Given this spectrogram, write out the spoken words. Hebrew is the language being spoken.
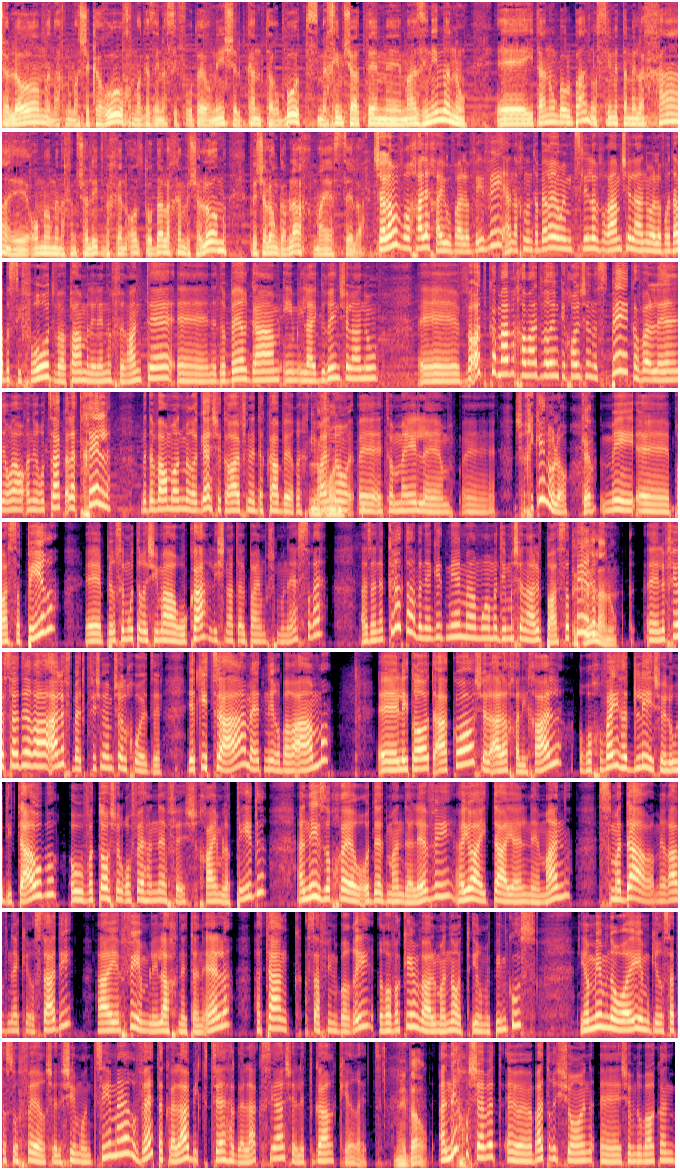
שלום, אנחנו מה שכרוך, מגזין הספרות היומי של כאן תרבות, שמחים שאתם uh, מאזינים לנו. Uh, איתנו באולפן עושים את המלאכה, uh, עומר מנחם שליט וכן עוז, תודה לכם ושלום, ושלום גם לך, מאיה סלע. שלום וברכה לך, יובל אביבי. אנחנו נדבר היום עם צליל אברהם שלנו על עבודה בספרות, והפעם על אלנה פרנטה. Uh, נדבר גם עם אילי גרין שלנו. ועוד כמה וכמה דברים ככל שנספיק, אבל אני רוצה להתחיל בדבר מאוד מרגש שקרה לפני דקה בערך. נכון. קיבלנו uh, את המייל uh, uh, שחיכינו לו. כן. מפרס ספיר. Uh, פרסמו את הרשימה הארוכה לשנת 2018. אז אני אקריא אותה ואני אגיד מי הם המועמדים השנה לפרס ספיר. תקריא לנו. Uh, לפי הסדר האלף-בית, כפי שהם שלחו את זה. יקיצה, מאת ניר ברעם. Uh, להתראות עכו, של אללה חליחל. רוכבי הדלי של אודי טאוב, אהובתו של רופא הנפש חיים לפיד, אני זוכר עודד מנדה לוי, היו הייתה יעל נאמן, סמדר מירב נקר סעדי, העייפים לילך נתנאל, הטנק אסף ענברי, רווקים ואלמנות ירמי פינקוס, ימים נוראים גרסת הסופר של שמעון צימר, ותקלה בקצה הגלקסיה של אתגר קרת. נהדר. אני חושבת, מבט ראשון, שמדובר כאן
